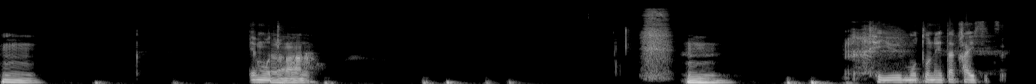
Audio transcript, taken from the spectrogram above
うん。エモだなるな。うん。っていう元ネタ解説。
